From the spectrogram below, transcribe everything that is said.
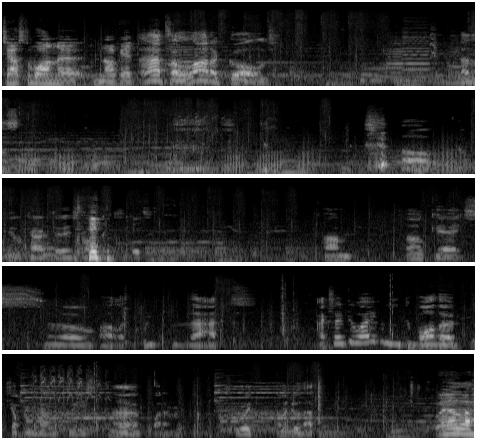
Just one uh, nugget. That's a lot of gold. That's a. oh, new character is rather. Um, okay, so I'll equip that. Actually, do I even need to bother chopping down trees? Uh, whatever. Screw it, I'm gonna do that. Well, uh,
